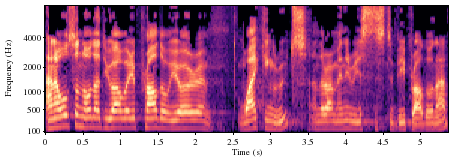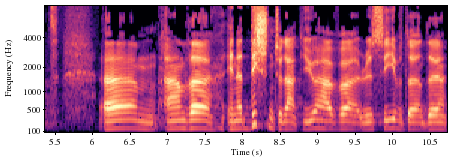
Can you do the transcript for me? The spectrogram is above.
and I also know that you are very proud of your uh, Viking roots, and there are many reasons to be proud of that. Um, and uh, in addition to that, you have uh, received uh, the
